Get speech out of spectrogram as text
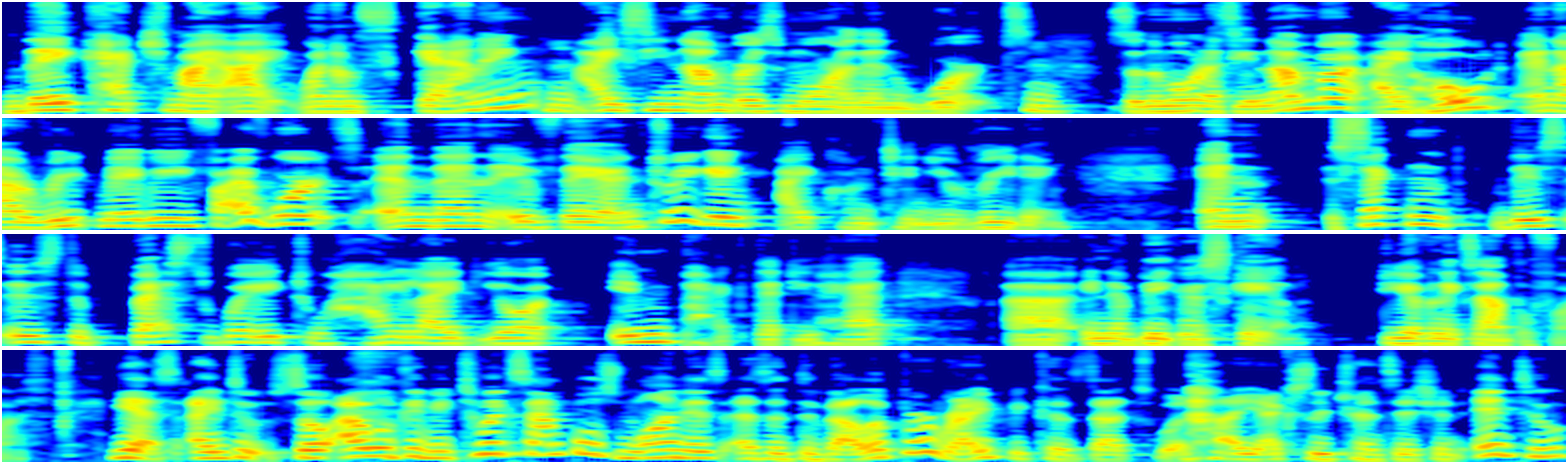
they catch my eye. When I'm scanning, hmm. I see numbers more than words. Hmm. So the moment I see a number, I hold and I read maybe five words, and then if they are intriguing, I continue reading. And second, this is the best way to highlight your impact that you had uh, in a bigger scale. Do you have an example for us? Yes, I do. So I will give you two examples. One is as a developer, right? Because that's what I actually transitioned into.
